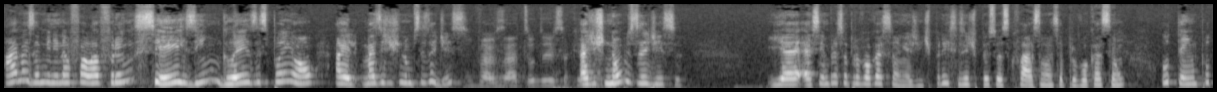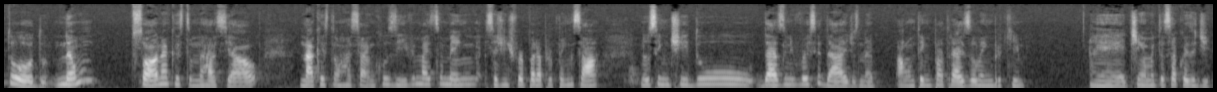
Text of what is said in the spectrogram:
ai, mas a menina fala francês, inglês, espanhol. Aí ele, mas a gente não precisa disso. Vai usar tudo isso aqui. A gente não precisa disso. E é, é sempre essa provocação. E a gente precisa de pessoas que façam essa provocação o tempo todo. Não só na questão da racial, na questão racial, inclusive, mas também, se a gente for parar para pensar, no sentido das universidades, né? Há um tempo atrás eu lembro que é, tinha muito essa coisa de,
